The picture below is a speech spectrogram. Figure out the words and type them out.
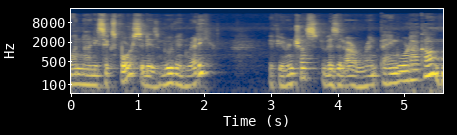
196 Force. It is move-in ready. If you're interested, visit our rentbangor.com.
